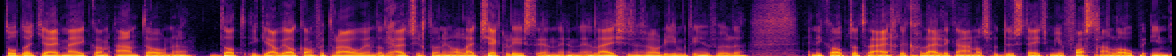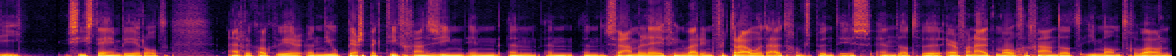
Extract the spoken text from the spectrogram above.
totdat jij mij kan aantonen dat ik jou wel kan vertrouwen. En dat Ja. uitzicht dan in allerlei checklists en, en, en lijstjes en zo die je moet invullen. En ik hoop dat we eigenlijk geleidelijk aan, als we dus steeds meer vast gaan lopen in die systeemwereld, eigenlijk ook weer een nieuw perspectief gaan zien in een, een, een samenleving waarin vertrouwen het uitgangspunt is. En dat we ervan uit mogen gaan dat iemand gewoon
